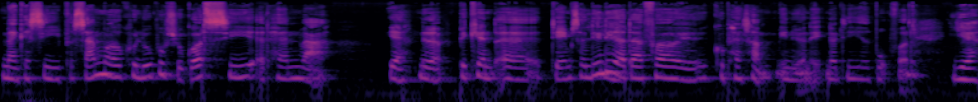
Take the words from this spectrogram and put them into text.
man kan sige, på samme måde kunne Lupus jo godt sige, at han var ja, netop bekendt af James og Lily, ja. og derfor øh, kunne passe ham i ny og næ, når de havde brug for det. Ja,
